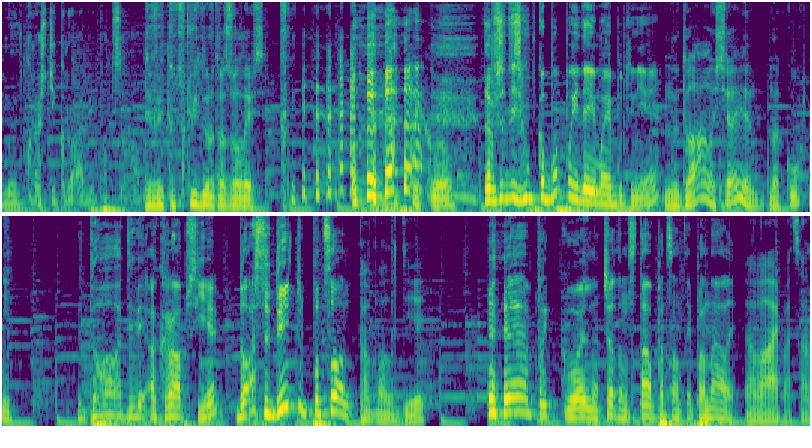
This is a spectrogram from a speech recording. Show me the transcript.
Ми в красті крабі, пацан. Диви, тут сквідвард розвалився. Прикол. Там ще десь губка Боб, по ідеї, має бути, ні? Ну да, ось він на кухні. Да, диви, а крабс є? Да, сидить тут, пацан. Кавалдеть. Хе-хе, Прикольно. Що там, став, пацан, та й погнали. Давай, пацан.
